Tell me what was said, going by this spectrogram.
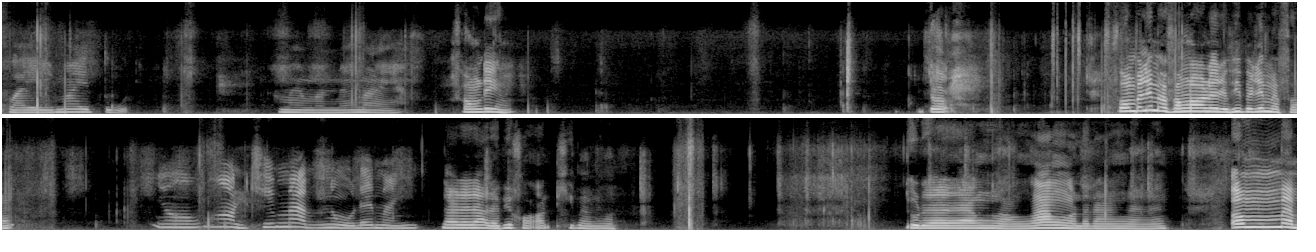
ไฟไหม้ตูดทำไมมันไม่ไหม้อะฟ้องเด้งเจะฟ้องไปเล่นหมาฟ้องรอเลยเดี๋ยวพี่ไปเล่นหมาฟ้อง โยกอ่อนคลิปแบบหนูได้ไหม ได้ได้ได้เดี๋ยวพี่ขออัดคลิปแบบนี้ก่อนดูแรงหลังง่างแรงหลังเอิมแบบ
